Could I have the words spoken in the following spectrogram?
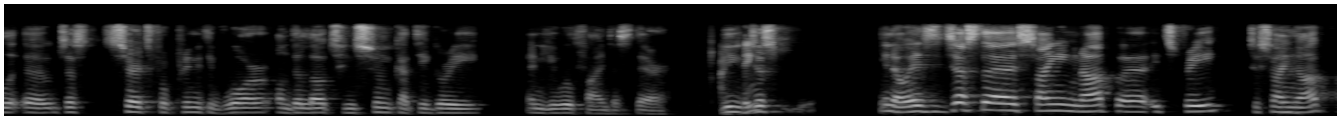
cl- uh, just search for Primitive War on the Launching Soon category, and you will find us there. I You think- just, you know, it's just uh, signing up. Uh, it's free to sign up,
